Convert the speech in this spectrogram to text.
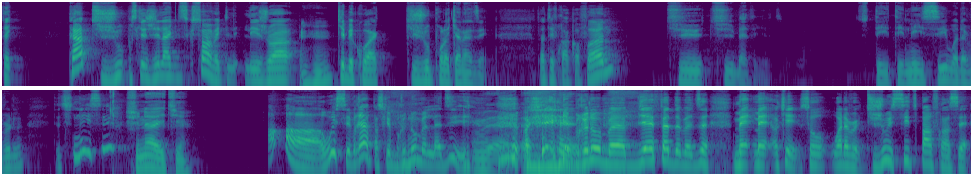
fait que quand tu joues, parce que j'ai la discussion avec les- joueurs Mhm. québécois qui jouent pour le Canadien. Toi, t'es francophone. Tu, tu, ben, t'es- né ici, whatever. T'es-tu né ici? Je suis né à Haïti. Ah, oui, c'est vrai, parce que Bruno me l'a dit. Ouais. Bruno m'a bien fait de me dire. Mais, mais OK, so, whatever. Tu joues ici, tu parles français.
